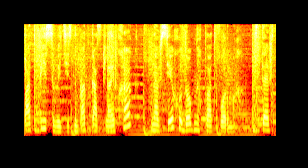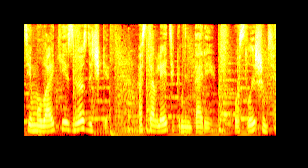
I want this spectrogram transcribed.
Подписывайтесь на подкаст «Лайфхак» на всех удобных платформах. Ставьте ему лайки и звездочки. Оставляйте комментарии. Услышимся!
